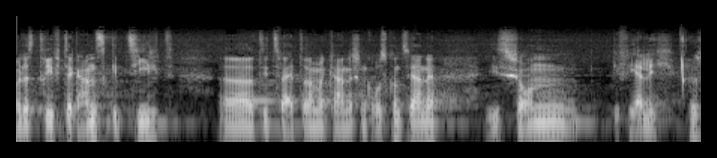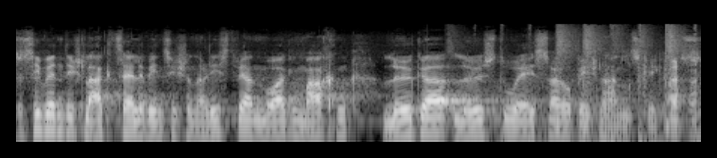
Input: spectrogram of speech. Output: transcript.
weil das trifft ja ganz gezielt äh, die zweiten amerikanischen Großkonzerne, ist schon gefährlich. Also Sie würden die Schlagzeile, wenn Sie Journalist werden, morgen machen, Löger löst US-europäischen Handelskrieg aus.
